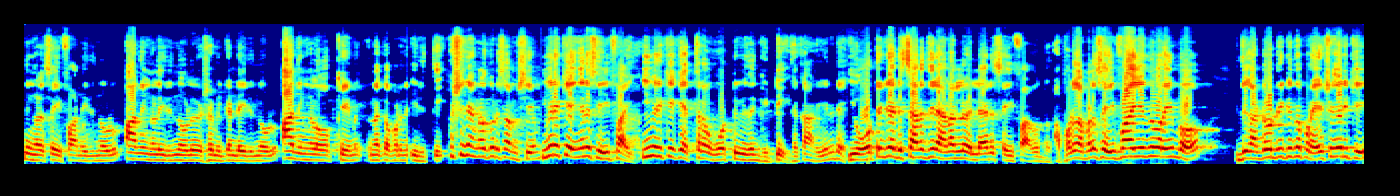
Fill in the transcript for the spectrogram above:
നിങ്ങൾ സേഫാണ് ഇരുന്നോളൂ. ആ നിങ്ങൾ ഇരുന്നോളൂ വിഷമിക്കേണ്ട ഇരുന്നോളൂ. ആ നിങ്ങൾ ഓക്കെയാണ് എന്നൊക്കെ പറഞ്ഞ് ഇരുത്തി. പക്ഷെ ഞങ്ങൾക്കൊരു സംശയം ഇവരൊക്കെ എങ്ങനെ സേഫായി? ഇവർക്കൊക്കെ എത്ര വോട്ട് വീതം കിട്ടി? ഇതൊക്കെ അറിയണ്ടേ? ഈ വോട്ടിന്റെ അടിസ്ഥാനത്തിലാണല്ലോ എല്ലാവരും സേഫ് ആകുന്നത്. അപ്പോൾ നമ്മൾ സേഫായി എന്ന് പറയുമ്പോൾ ഇത് കണ്ടുകൊണ്ടിരിക്കുന്ന പ്രേക്ഷകർക്ക്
